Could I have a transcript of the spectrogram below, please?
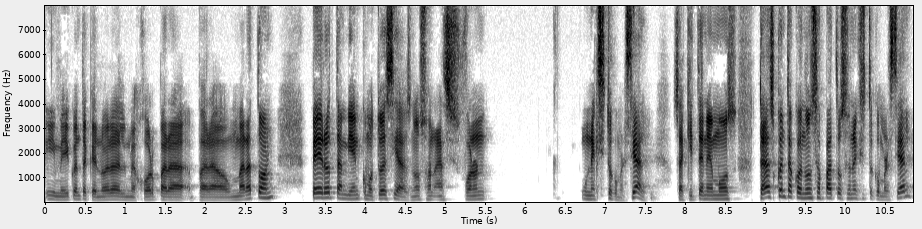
y me di cuenta que no era el mejor para, para un maratón, pero también, como tú decías, ¿no? Son, fueron un éxito comercial. O sea, aquí tenemos, ¿te das cuenta cuando un zapato es un éxito comercial?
